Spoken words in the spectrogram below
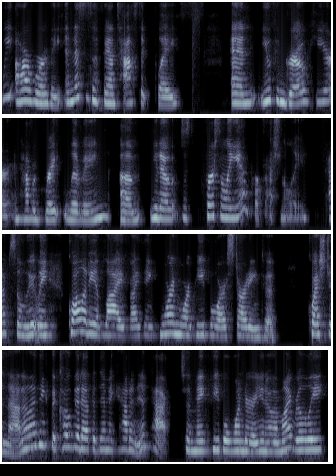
we are worthy, and this is a fantastic place, and you can grow here and have a great living. Um, you know, just personally and professionally. Absolutely, quality of life. I think more and more people are starting to question that. And I think the COVID epidemic had an impact to make people wonder, you know, am I really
